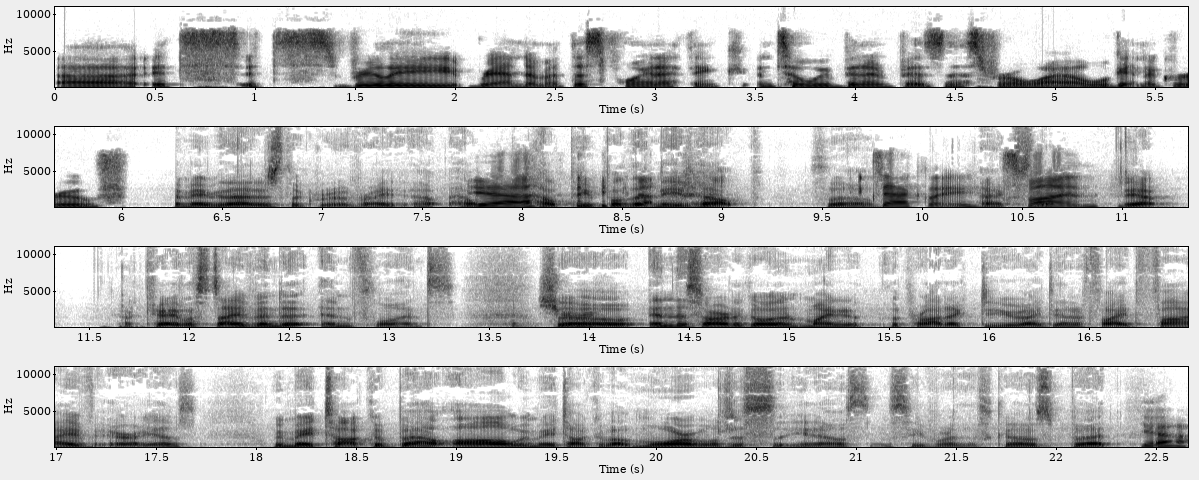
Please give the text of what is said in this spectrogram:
uh, it's it's really random at this point i think until we've been in business for a while we'll get in a groove and maybe that is the groove, right? Help, yeah. help people that need help. So exactly, excellent. it's fun. Yep. Okay, let's dive into influence. Sure. So, in this article in Mind the Product, you identified five areas. We may talk about all, we may talk about more. We'll just, you know, see where this goes. But yeah,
